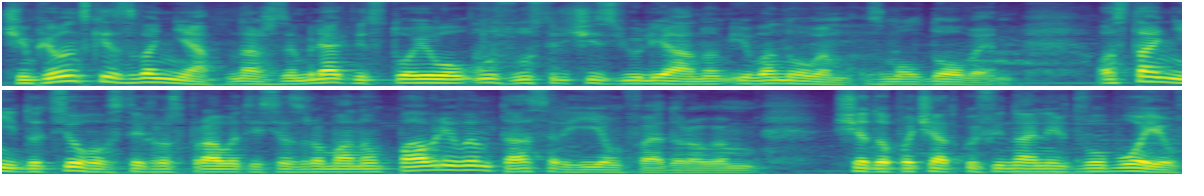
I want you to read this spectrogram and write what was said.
Чемпіонське звання наш земляк відстоював у зустрічі з Юліаном Івановим з Молдови. Останній до цього встиг розправитися з Романом Павлєвим та Сергієм Федоровим. Ще до початку фінальних двобоїв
